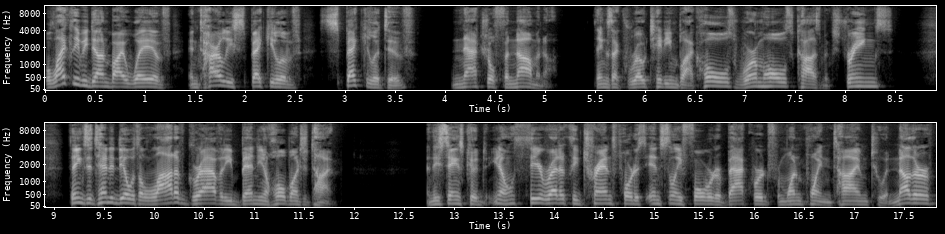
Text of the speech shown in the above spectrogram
will likely be done by way of entirely speculative, speculative natural phenomena. Things like rotating black holes, wormholes, cosmic strings, things that tend to deal with a lot of gravity bending a whole bunch of time. And these things could, you know, theoretically transport us instantly forward or backward from one point in time to another.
